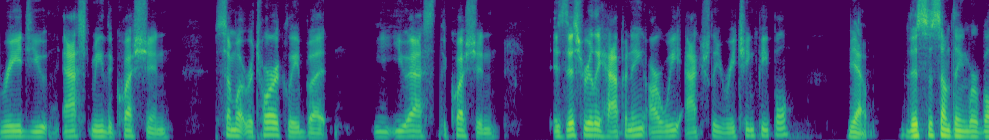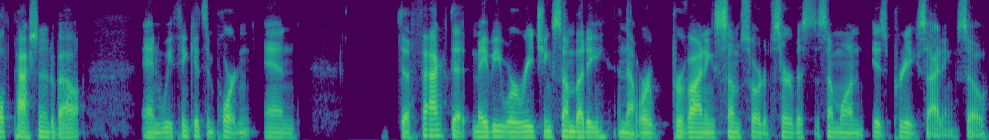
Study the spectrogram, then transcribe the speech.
Reed, you asked me the question somewhat rhetorically, but you asked the question Is this really happening? Are we actually reaching people? Yeah. This is something we're both passionate about and we think it's important. And the fact that maybe we're reaching somebody and that we're providing some sort of service to someone is pretty exciting. So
